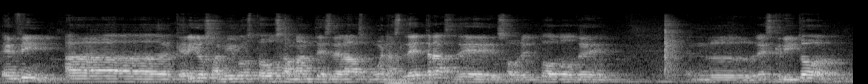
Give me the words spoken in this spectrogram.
En fin, ah, queridos amigos, todos amantes de las buenas letras, de, sobre todo del de, escritor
